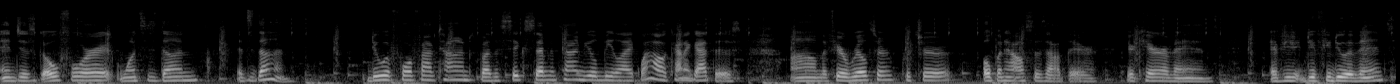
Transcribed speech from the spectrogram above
and just go for it. Once it's done it's done. Do it four or five times. By the sixth, seventh time, you'll be like, wow, I kind of got this. Um, if you're a realtor, put your open houses out there, your caravans. If you if you do events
